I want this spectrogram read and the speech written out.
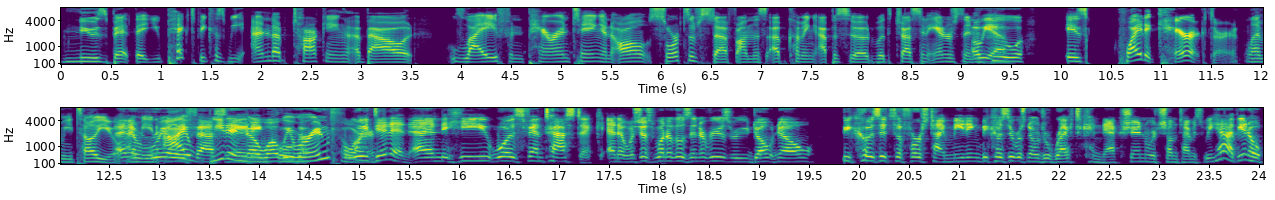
news bit that you picked because we end up talking about life and parenting and all sorts of stuff on this upcoming episode with Justin Anderson, Oh, yeah. who is quite a character, let me tell you. And I mean, really I, we didn't know what we were in for. We didn't. And he was fantastic. And it was just one of those interviews where you don't know because it's the first time meeting, because there was no direct connection, which sometimes we have. You know,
